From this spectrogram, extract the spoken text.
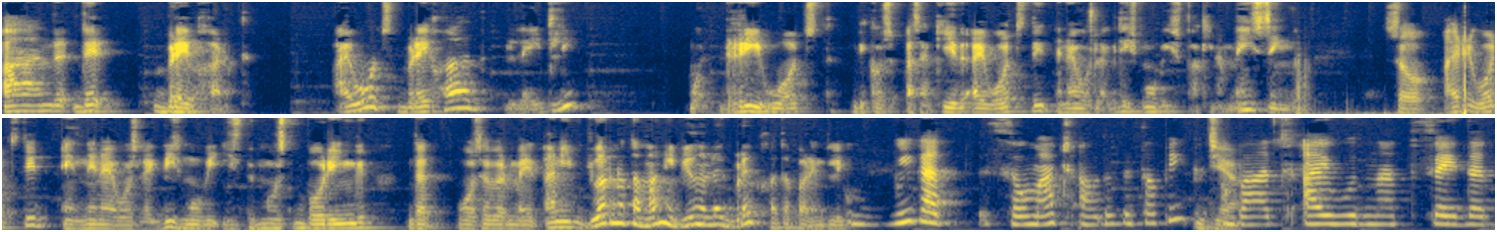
And the Braveheart. I watched Braveheart lately. Well, re-watched because as a kid I watched it and I was like, this movie is fucking amazing. So I rewatched it and then I was like, this movie is the most boring that was ever made. And if you are not a man, if you don't like Braveheart, apparently. We got so much out of the topic, Yeah. but I would not say that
